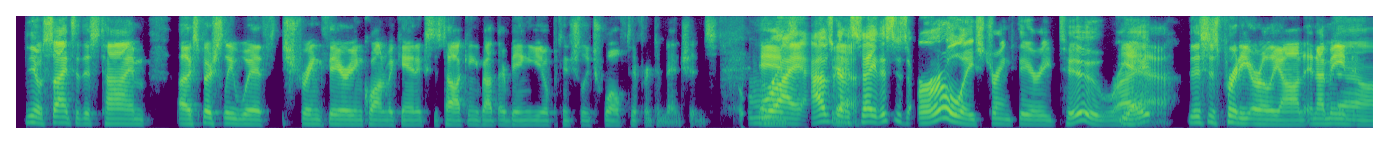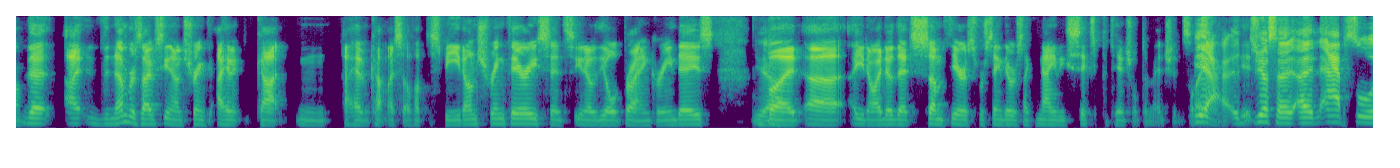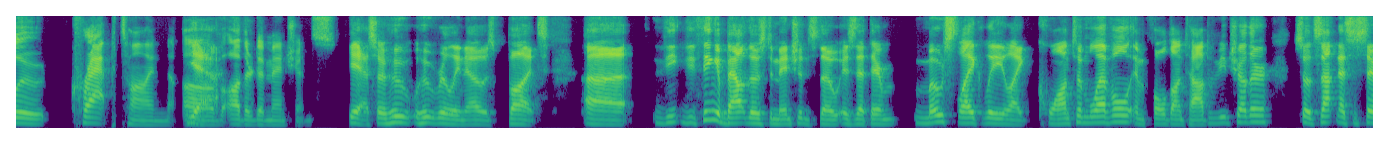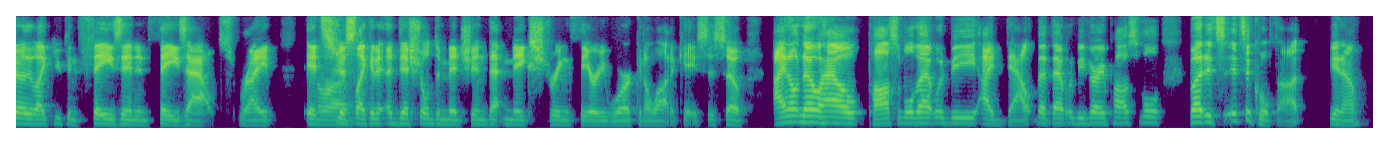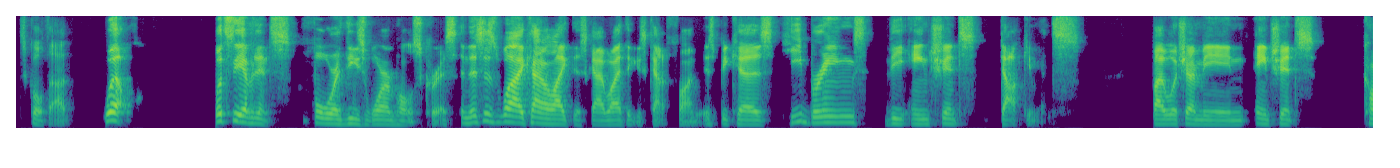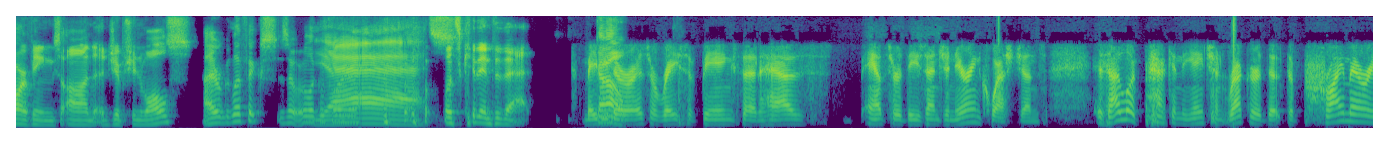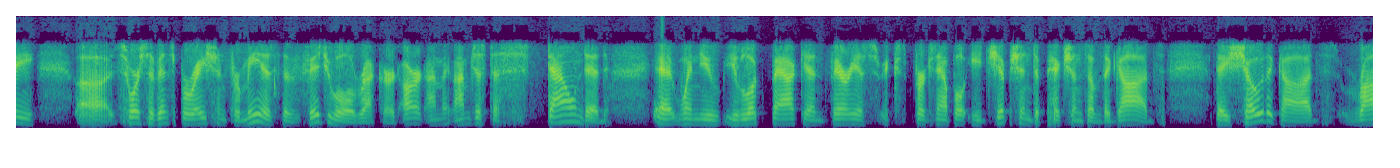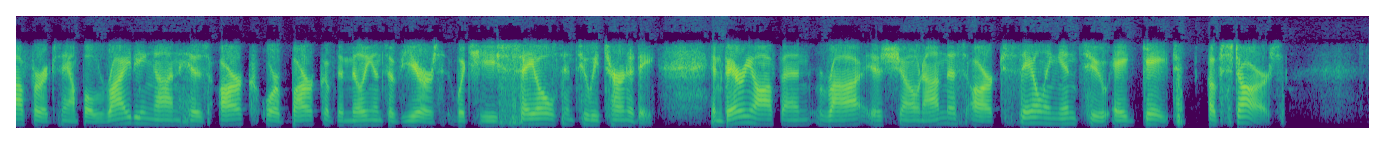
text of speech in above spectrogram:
you know science at this time uh, especially with string theory and quantum mechanics is talking about there being you know potentially 12 different dimensions right. I was going to say this is early string theory too, right? yeah this is pretty early on and i mean Yeah. the I, the numbers i've seen on string i haven't gotten i haven't caught myself up to speed on string theory since you know the old brian greene days Yeah. but uh you know i know that some theorists were saying there was like 96 potential dimensions like, yeah, it- just a, an absolute crap ton of Yeah. other dimensions. Yeah, so who who really knows? But uh the the thing about those dimensions though is that they're most likely like quantum level and fold on top of each other. So it's not necessarily like you can phase in and phase out, right? It's just like an additional dimension that makes string theory work in a lot of cases. So I don't know how possible that would be. I doubt that that would be very possible, but it's it's a cool thought, you know. It's a cool thought. Well, what's the evidence for these wormholes, Chris? And this is why I kind of like this guy, why I think he's kind of fun, is because he brings the ancient documents, by which I mean ancient carvings on Egyptian walls, hieroglyphics. Is that what we're looking for? Yes. Let's get into that. Maybe Go. there is a race of beings that has answered these engineering questions. As I look back in the ancient record, the, the primary uh, source of inspiration for me is the visual record. Art, I'm, I'm just astounded at when you, you look back at various, for example, Egyptian depictions of the gods. They show the gods, Ra, for example, riding on his ark or bark of the millions of years, which he sails into eternity. And very often, Ra is shown on this ark sailing into a gate of stars.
